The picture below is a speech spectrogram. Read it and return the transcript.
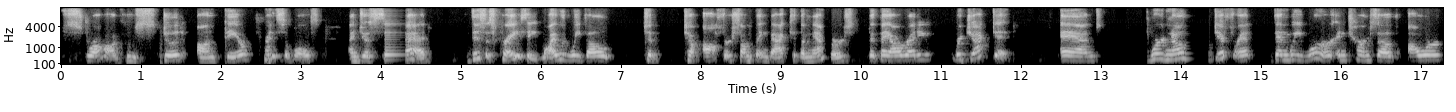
strong, who stood on their principles and just said, this is crazy. Why would we vote to, to offer something back to the members that they already rejected? And we're no different than we were in terms of our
